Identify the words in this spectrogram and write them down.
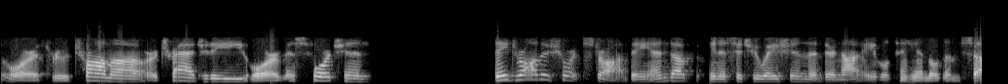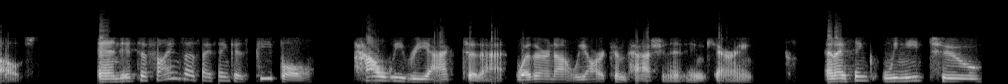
or through trauma or tragedy or misfortune, they draw the short straw. They end up in a situation that they're not able to handle themselves. And it defines us, I think, as people how we react to that, whether or not we are compassionate and caring. And I think we need to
